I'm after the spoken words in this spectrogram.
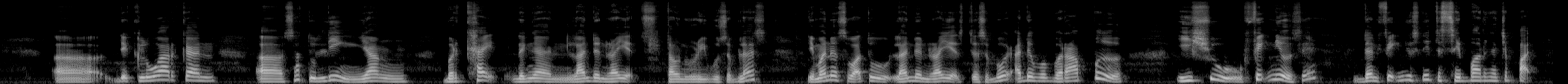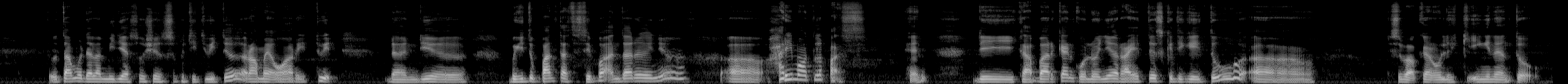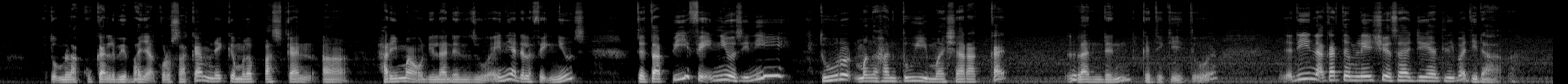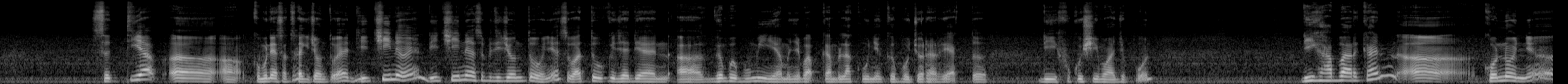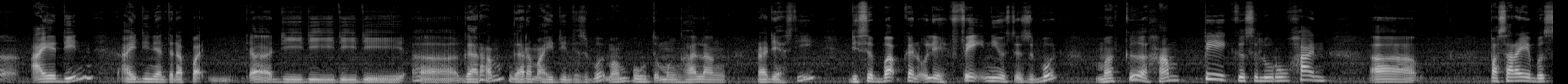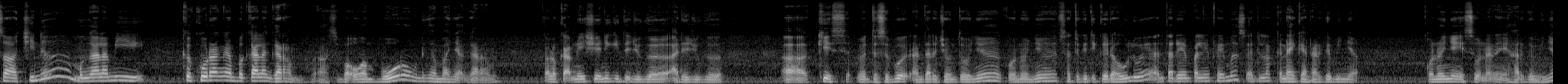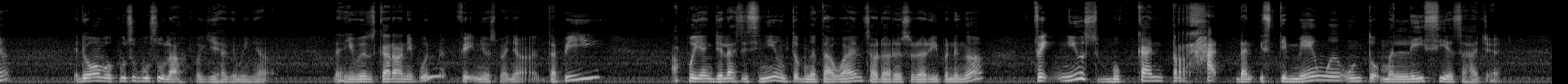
uh, dia keluarkan uh, satu link yang berkait dengan London riots tahun 2011 di mana sewaktu London riots tersebut ada beberapa isu fake news eh dan fake news ni tersebar dengan cepat. Terutama dalam media sosial seperti Twitter ramai orang retweet dan dia begitu pantas tersebar antaranya uh, harimau terlepas kan. Dikabarkan kononnya rioters ketika itu uh, disebabkan oleh keinginan untuk untuk melakukan lebih banyak kerosakan mereka melepaskan uh, harimau di London Zoo. Ini adalah fake news. Tetapi fake news ini turut menghantui masyarakat London ketika itu eh. jadi nak kata Malaysia sahaja yang terlibat? Tidak setiap uh, uh, kemudian satu lagi contoh eh. Di China eh di China seperti contohnya sewaktu kejadian uh, gempa bumi yang menyebabkan berlakunya kebocoran reaktor di Fukushima Jepun dikhabarkan uh, kononnya iodine iodine yang terdapat uh, di di di di uh, garam garam iodine tersebut mampu untuk menghalang radiasi disebabkan oleh fake news tersebut maka hampir keseluruhan uh, pasaraya besar China mengalami kekurangan bekalan garam ha, sebab orang borong dengan banyak garam. Kalau kat Malaysia ni kita juga ada juga uh, kes tersebut antara contohnya kononnya satu ketika dahulu eh antara yang paling famous adalah kenaikan harga minyak. Kononnya esok nak naik harga minyak. Jadi orang berpusu-pusu lah pergi harga minyak. Dan even sekarang ni pun fake news banyak. Tapi apa yang jelas di sini untuk pengetahuan saudara-saudari pendengar fake news bukan terhad dan istimewa untuk Malaysia sahaja.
